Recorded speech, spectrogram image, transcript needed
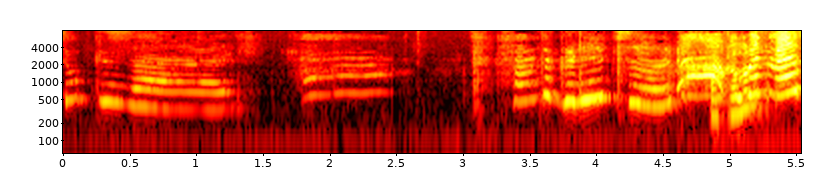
Çok güzel. Hem de glitter. Bakalım. Bu benim en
